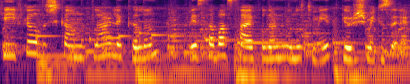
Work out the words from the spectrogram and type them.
keyifli alışkanlıklarla kalın ve sabah sayfalarını unutmayın. Görüşmek üzere.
